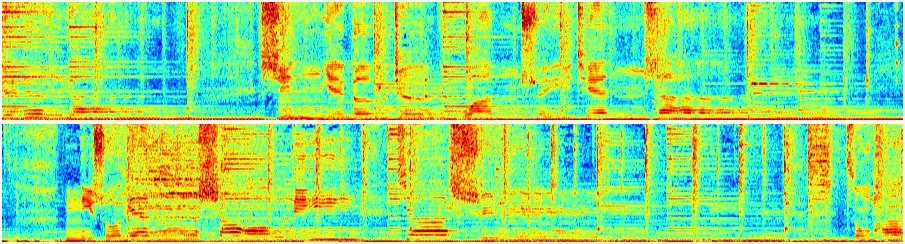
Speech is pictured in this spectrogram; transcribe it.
越远心也隔着万水千山。你说年少离家时总盼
